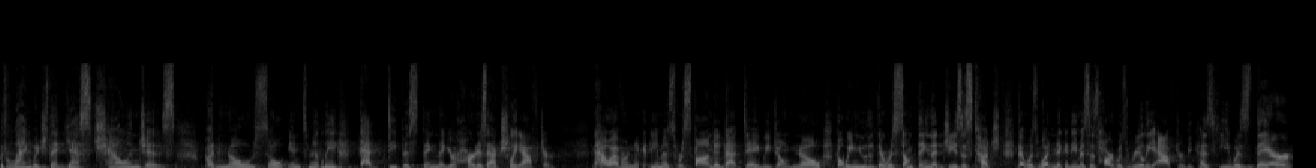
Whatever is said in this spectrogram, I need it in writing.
with language that, yes, challenges, but knows so intimately that deepest thing that your heart is actually after. And however Nicodemus responded that day, we don't know, but we knew that there was something that Jesus touched. That was what Nicodemus's heart was really after because he was there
